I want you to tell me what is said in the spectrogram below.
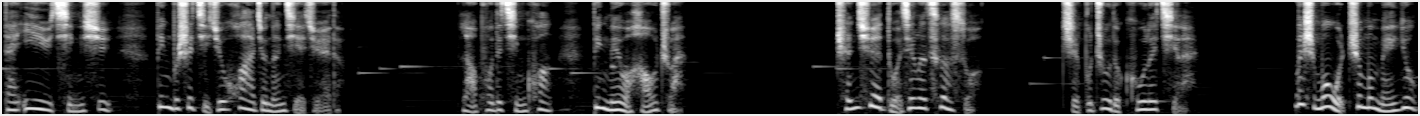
但抑郁情绪并不是几句话就能解决的。老婆的情况并没有好转。陈却躲进了厕所，止不住的哭了起来。为什么我这么没用，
